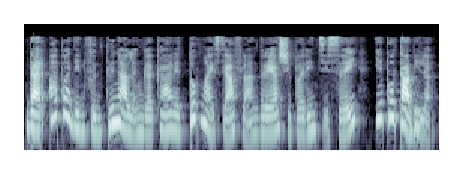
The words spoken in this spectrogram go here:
Dar apa din fântâna lângă care tocmai se află Andreea și părinții săi e potabilă.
